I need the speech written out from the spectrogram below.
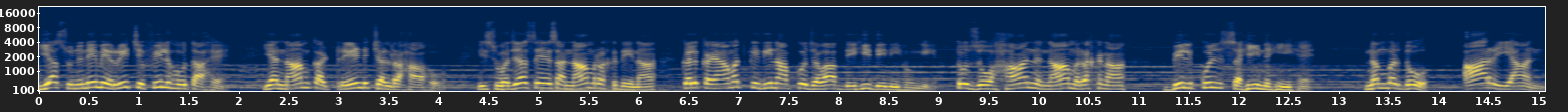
या सुनने में रिच फील होता है, या नाम का ट्रेंड चल रहा हो। इस वजह से ऐसा नाम रख देना, कल कयामत के दिन आपको जवाब दे ही देनी होगी। तो जोहान नाम रखना बिल्कुल सही नहीं है। नंबर दो, आर्यान।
